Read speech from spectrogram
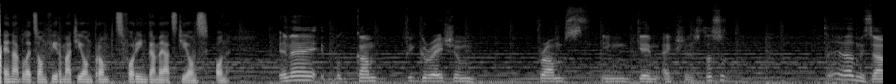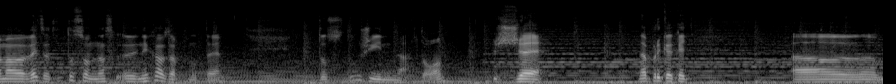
Enable confirmation prompts for in-game actions on. Enable configuration prompts in game actions. To sú... To je veľmi zaujímavá vec a toto som nas- nechal zapnuté. To slúži na to, že napríklad keď um,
